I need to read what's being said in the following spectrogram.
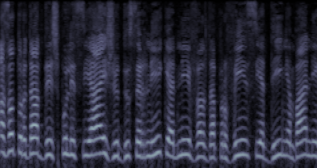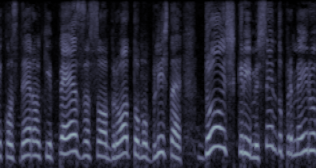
As autoridades policiais do Cernic, a nível da província de Inhambane, consideram que pesa sobre o automobilista dois crimes, sendo o primeiro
